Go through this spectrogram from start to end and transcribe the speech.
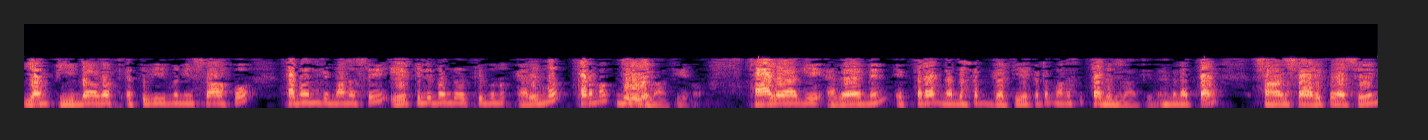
යම් පීඩාවක් ඇතිවීම නිසා හෝ Tamange මනසේ ඒ පිළිබඳව තිබුණු ඇල්ම තරමක් දුර වෙලා තියෙනවා. කාලයාගේ ඇවෑමෙන් එක්තරා නැදහත් ගතියකට මනස පැමිණලා තියෙනවා. එහෙම නැත්නම් සාංශාරික වශයෙන්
